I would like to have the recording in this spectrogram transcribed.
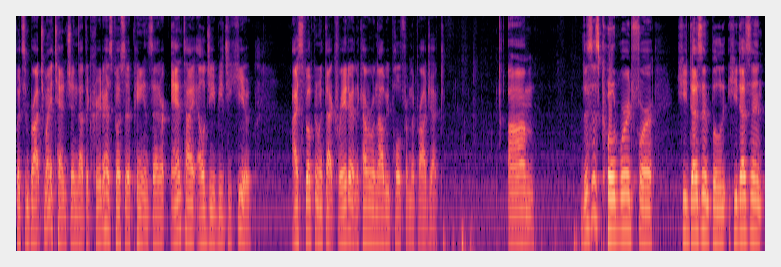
but it's been brought to my attention that the creator has posted opinions that are anti-LGBTQ. I've spoken with that creator, and the cover will now be pulled from the project. Um, this is code word for he doesn't believe he doesn't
